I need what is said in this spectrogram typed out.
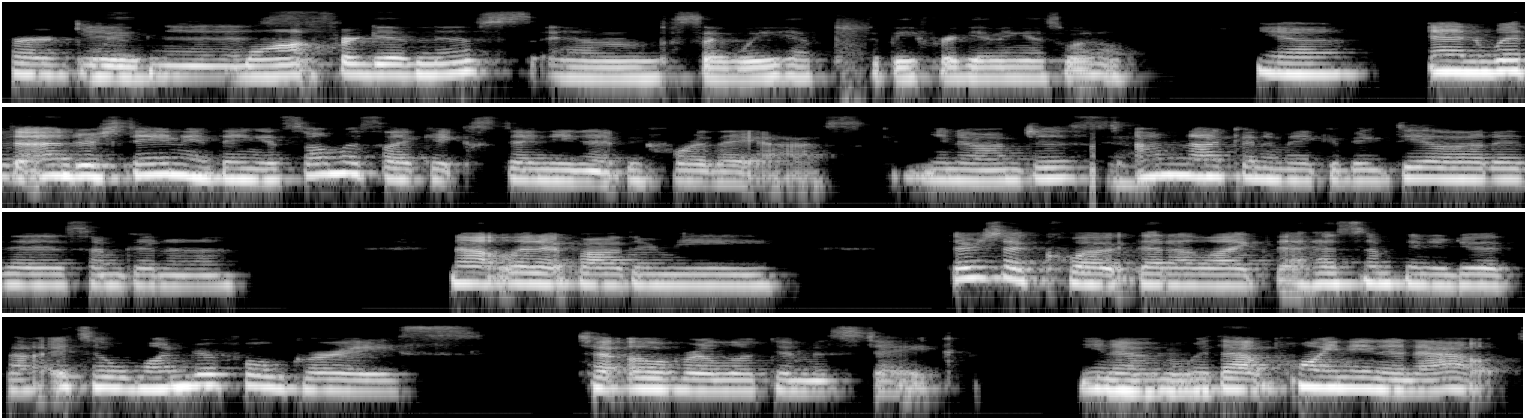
forgiveness. We want forgiveness. And so we have to be forgiving as well. Yeah and with the understanding thing it's almost like extending it before they ask you know i'm just i'm not going to make a big deal out of this i'm going to not let it bother me there's a quote that i like that has something to do with that. it's a wonderful grace to overlook a mistake you know mm-hmm. without pointing it out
